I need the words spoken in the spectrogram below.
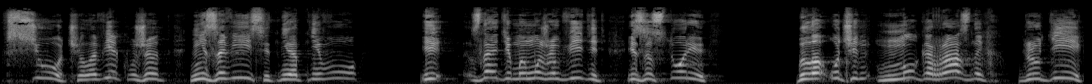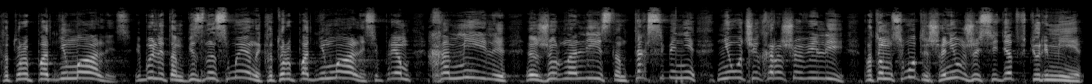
все, человек уже не зависит ни от него. И знаете, мы можем видеть из истории, было очень много разных людей, которые поднимались. И были там бизнесмены, которые поднимались и прям хамили э, журналистам, так себя не, не очень хорошо вели. Потом смотришь, они уже сидят в тюрьме.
